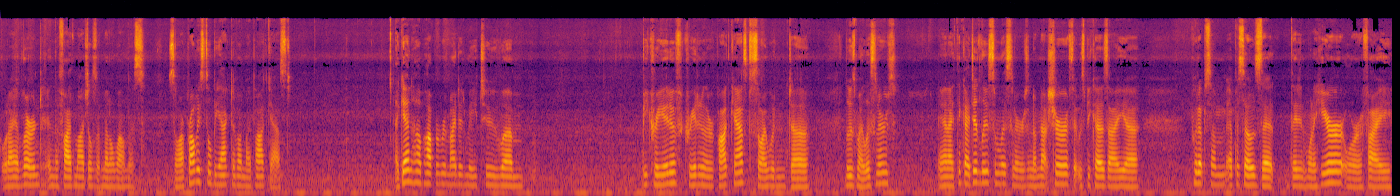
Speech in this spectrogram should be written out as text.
what I have learned in the five modules of mental wellness. So I'll probably still be active on my podcast. Again, Hubhopper reminded me to um, be creative, create another podcast so I wouldn't uh, lose my listeners. And I think I did lose some listeners, and I'm not sure if it was because I uh, put up some episodes that they didn't want to hear or if I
